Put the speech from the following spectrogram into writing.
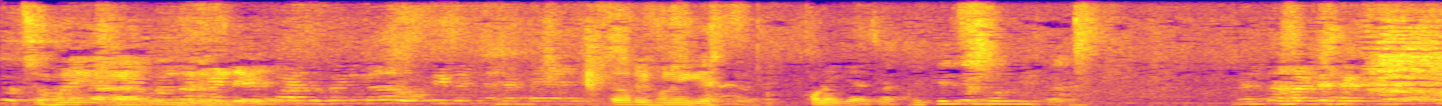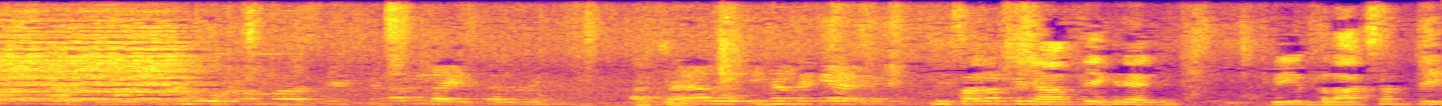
ਕੁਝ ਹੁਣੇ ਆ, ਮੈਂ ਰੋਟੀ ਵਿੱਚ ਛੱਡਿਆ ਜੀ ਸੌਰੀ ਹੁਣੇ ਗਿਆ। ਹੁਣੇ ਗਿਆ ਸੀ ਕਿੰਨੇ ਫੋਨ ਕੀਤਾ ਮੈਂ ਤਾਂ ਸਾਡੇ ਸੈਕਟਰ ਦਾ ਹੋਰ ਕੰਮ ਵਾਸਤੇ ਪਹਿਲਾਂ ਵੀ ਲਾਈਟ ਚੱਲ ਰਹੀ। ਅੱਛਾ। ਮੈਂ ਰੋਟੀ ਛੱਡ ਕੇ ਆ ਗਿਆ। ਵੀ ਸਾਰਾ ਪੰਜਾਬ ਦੇਖ ਰਿਹਾ ਜੀ ਵੀ ਬਲਾਕ ਸੰਮਤੀ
